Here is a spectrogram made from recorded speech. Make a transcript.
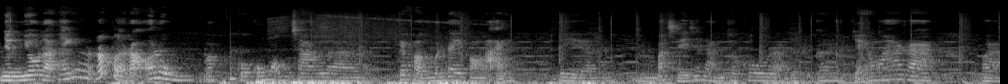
Nhìn vô là thấy rất là rõ luôn. Vâng. Cô cũng mong sao là cái phần bên đây còn lại thì à, bác sĩ sẽ làm cho cô là được à, trẻ hóa ra và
